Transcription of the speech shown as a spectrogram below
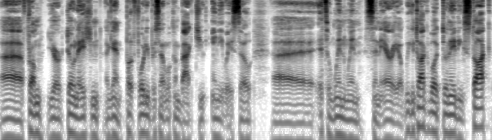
uh, from your donation. Again, but 40% will come back to you anyway. So uh, it's a win win scenario. We can talk about donating stock,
